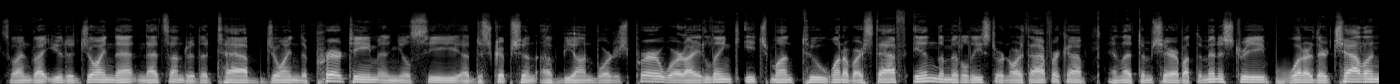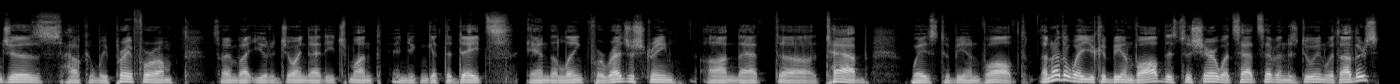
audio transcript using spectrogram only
So I invite you to join that, and that's under the tab Join the Prayer Team, and you'll see a description of Beyond Borders Prayer where I link each month to one of our staff in the Middle East or North Africa and let them share about the ministry, what are their challenges, how can we pray for them. So I invite you to join that each month, and you can get the dates and the link for registering on that uh, tab ways to be involved. Another way you could be involved is to share what SAT7 is doing with others.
